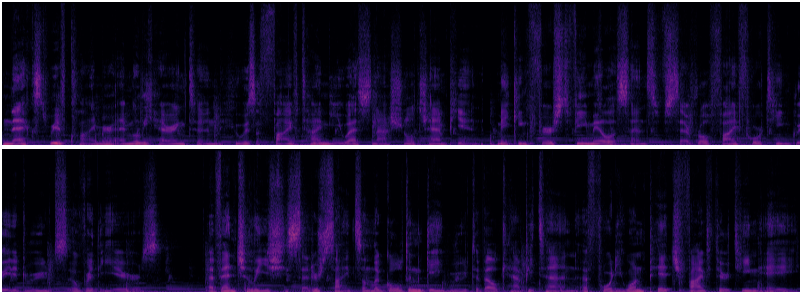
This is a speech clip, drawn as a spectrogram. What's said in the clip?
Next, we have climber Emily Harrington, who is a five-time US national champion, making first female ascents of several 514 graded routes over the years. Eventually, she set her sights on the Golden Gate route of El Capitan, a 41 pitch 513A,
